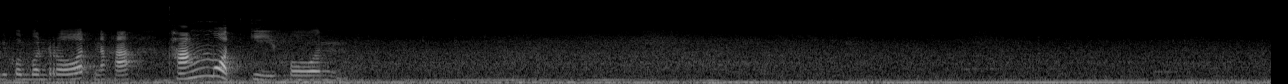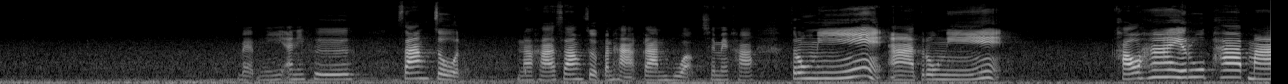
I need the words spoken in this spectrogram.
มีคนบนรถนะคะ ทั้งหมดกี่คน แบบนี้อันนี้คือสร้างโจทย์นะคะ สร้างโจทย์ปัญหาการบวกใช่ไหมคะ ตรงนี้อ่าตรงนี้เขาให้รูปภาพมา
